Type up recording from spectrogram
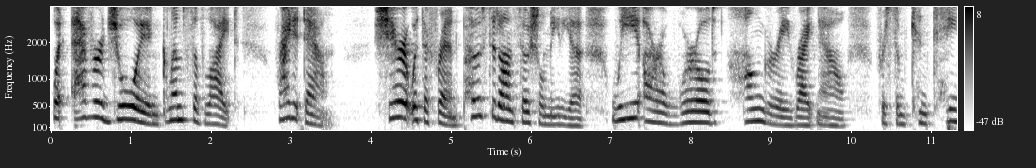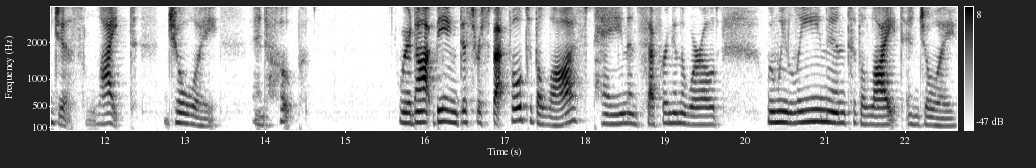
whatever joy and glimpse of light, write it down. Share it with a friend. Post it on social media. We are a world hungry right now for some contagious light, joy, and hope. We're not being disrespectful to the loss, pain, and suffering in the world when we lean into the light and joy.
